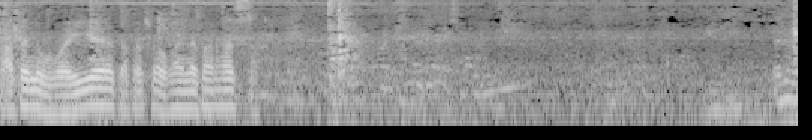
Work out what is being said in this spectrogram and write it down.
打算努威呀，大概说完了把它撒。真的。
